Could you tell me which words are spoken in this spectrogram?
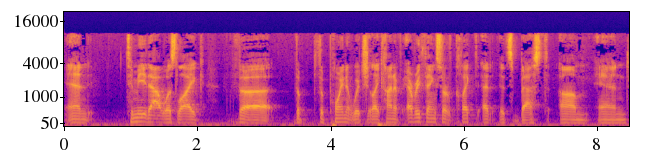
and to me that was like the the the point at which like kind of everything sort of clicked at its best, um, and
